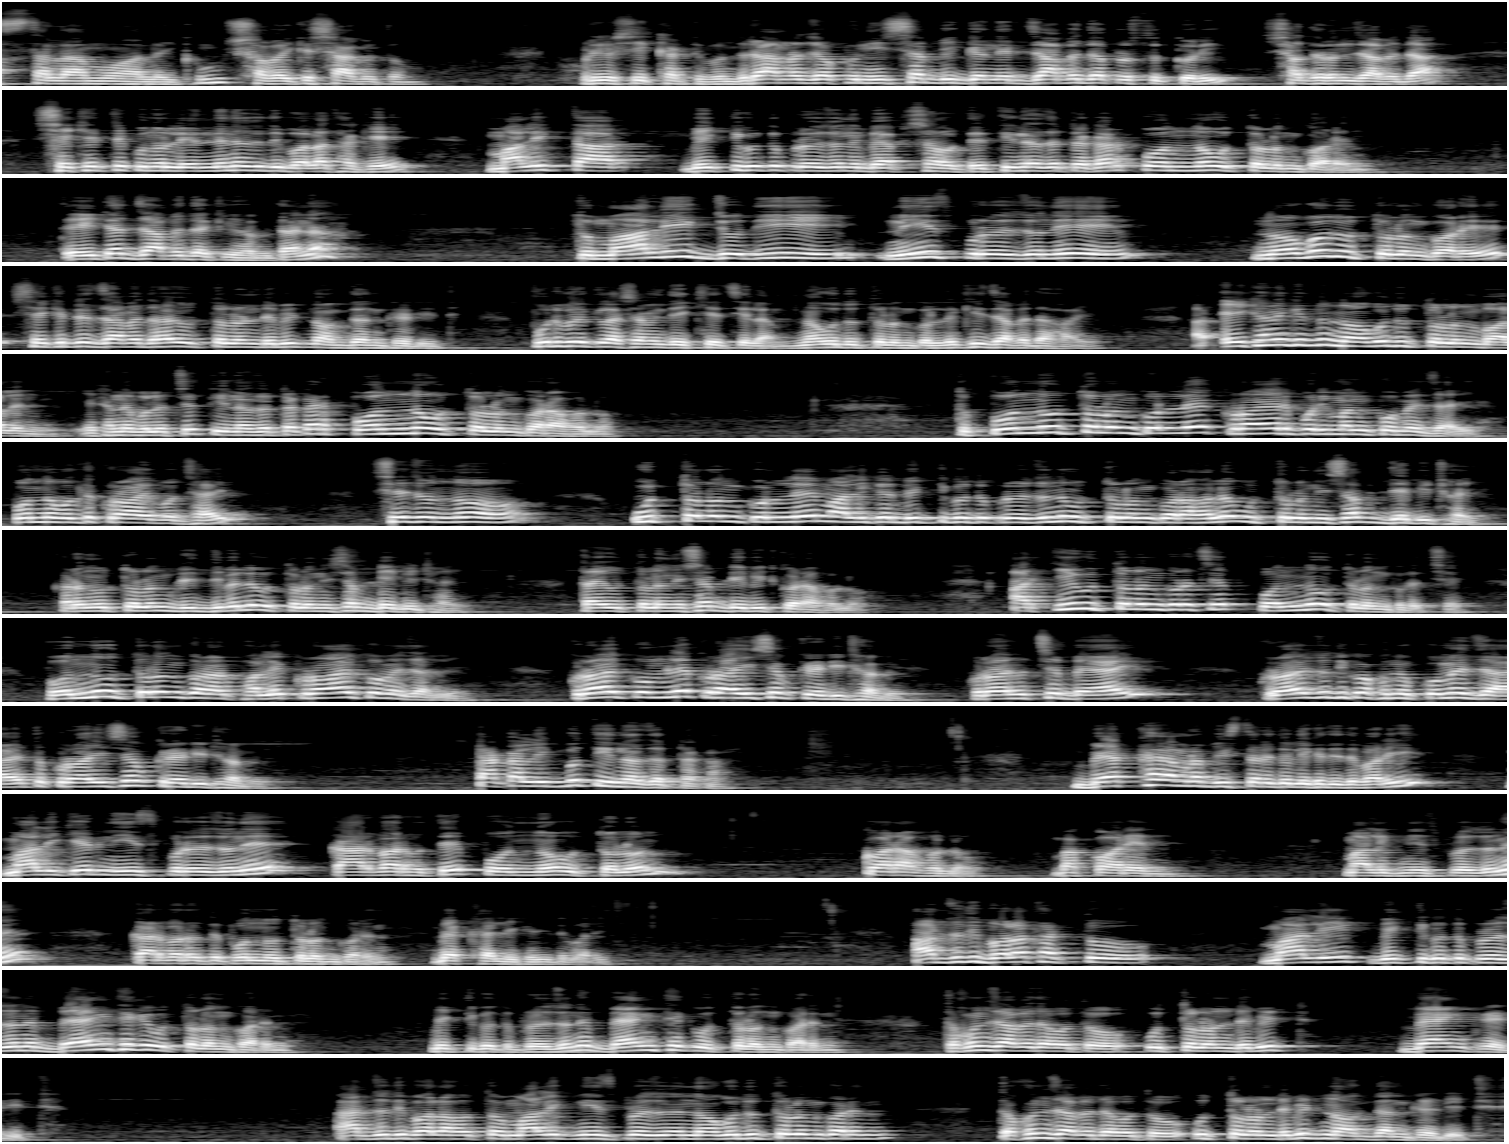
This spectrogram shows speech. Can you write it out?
আসসালামু আলাইকুম, সবাইকে স্বাগতম। প্রিয় শিক্ষার্থী বন্ধুরা, আমরা যখন হিসাব বিজ্ঞানের জাবেদা প্রস্তুত করি, সাধারণ জাবেদা, সেক্ষেত্রে কোনো লেনদেনে যদি বলা থাকে, মালিক তার ব্যক্তিগত প্রয়োজনে ব্যবসা হতে তিন হাজার টাকার পণ্য উত্তোলন করেন। তো এইটা জাবেদা কী হবে, তাই না? তো মালিক যদি নিজ প্রয়োজনে নগদ উত্তোলন করে, সেক্ষেত্রে জাবেদা হয় উত্তোলন ডেবিট, নগদান ক্রেডিট। পূর্বের ক্লাসে আমি দেখিয়েছিলাম, নগদ উত্তোলন করলে কি জাবেদা হয়? আর এইখানে কিন্তু নগদ উত্তোলন বলেনি। এখানে বলেছে তিন হাজার টাকার পণ্য উত্তোলন করা হলো। তো পণ্য উত্তোলন করলে ক্রয়ের পরিমাণ কমে যায়। পণ্য বলতে ক্রয় বোঝায়। সেজন্য উত্তোলন করলে মালিকের ব্যক্তিগত প্রয়োজনে উত্তোলন করা হলে উত্তোলন হিসাব ডেবিট হয়। কারণ উত্তোলন বৃদ্ধি পেলে উত্তোলন হিসাব ডেবিট হয়। তাই উত্তোলন হিসাব ডেবিট করা হলো। আর কি উত্তোলন করেছে? পণ্য উত্তোলন করেছে। পণ্য উত্তোলন করার ফলে ক্রয় কমে যাবে। ক্রয় কমলে ক্রয় হিসাব ক্রেডিট হবে। ক্রয় হচ্ছে ব্যয়, ক্রয় যদি কখনো কমে যায়, তো ক্রয় হিসাব ক্রেডিট হবে। টাকা লিখব তিন হাজার টাকা। ব্যাখ্যায় আমরা বিস্তারিত লিখে দিতে পারি, মালিকের নিজ প্রয়োজনে কারবার হতে পণ্য উত্তোলন করা হলো বা করেন। মালিক নিজ প্রয়োজনে কারবার হতে পণ্য উত্তোলন করেন, ব্যাখ্যায় লিখে দিতে পারি। আর যদি বলা থাকতো, মালিক ব্যক্তিগত প্রয়োজনে ব্যাংক থেকে উত্তোলন করেন, ব্যক্তিগত প্রয়োজনে ব্যাংক থেকে উত্তোলন করেন তখন যাবে দেওয়া হতো উত্তোলন ডেবিট, ব্যাংক ক্রেডিট। আর যদি বলা হতো মালিক নিজ প্রয়োজনে নগদ উত্তোলন করেন, তখন যাবে দেওয়া হতো উত্তোলন ডেবিট, নগদান ক্রেডিট।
